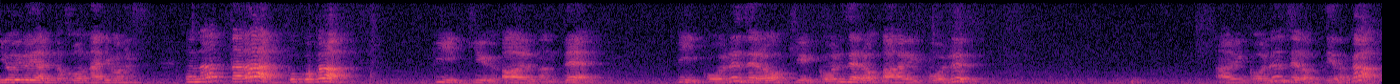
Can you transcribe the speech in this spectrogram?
いろいろやるとこうなります。こうなったらここが PQR なんで P イコール 0Q イコール 0R イコール R イコール0っていうのが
